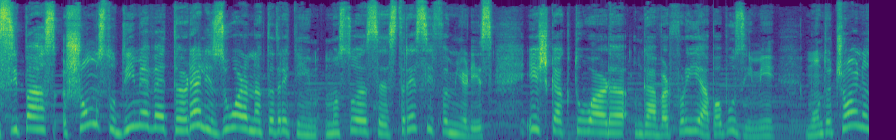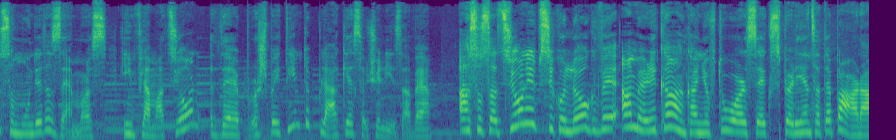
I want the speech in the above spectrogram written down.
Sipas shumë studimeve të realizuara në këtë drejtim, mësohet se stresi i fëmijërisë i shkaktuar nga varfëria apo abuzimi mund të çojnë në sëmundje të zemrës, inflamacion dhe përshpejtim të plakjes së qelizave. Asociacioni i Psikologëve Amerikanë ka njoftuar se eksperiencat e para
